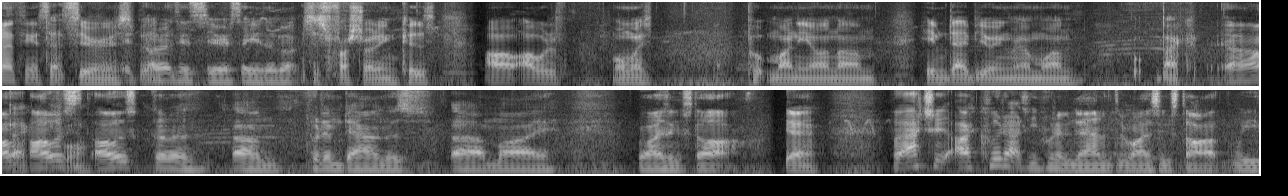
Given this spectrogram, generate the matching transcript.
don't think it's that serious, It, I don't think it's serious either, but it's just frustrating because I, I would have almost put money on um, him debuting round one back. Yeah, I, back I was. I was gonna um, put him down as uh, my rising star, Yeah, but actually I could actually put him down as the rising star. We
